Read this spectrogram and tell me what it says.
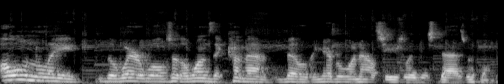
only the werewolves are the ones that come out of the building. Everyone else usually just dies with them.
